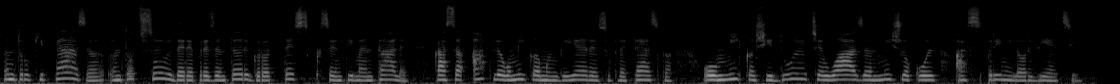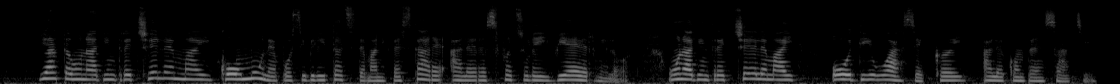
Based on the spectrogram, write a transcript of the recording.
întruchipează în tot soiul de reprezentări grotesc sentimentale, ca să afle o mică mângâiere sufletească, o mică și dulce oază în mijlocul asprimilor vieții. Iată una dintre cele mai comune posibilități de manifestare ale răsfățului viermilor, una dintre cele mai odioase căi ale compensației.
